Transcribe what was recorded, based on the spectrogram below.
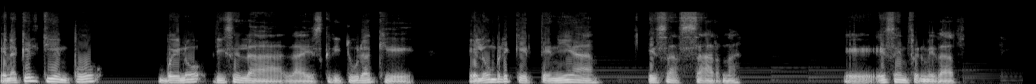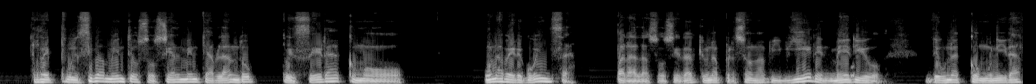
En aquel tiempo, bueno, dice la, la escritura que el hombre que tenía esa sarna, eh, esa enfermedad, repulsivamente o socialmente hablando, pues era como una vergüenza para la sociedad que una persona viviera en medio de una comunidad,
